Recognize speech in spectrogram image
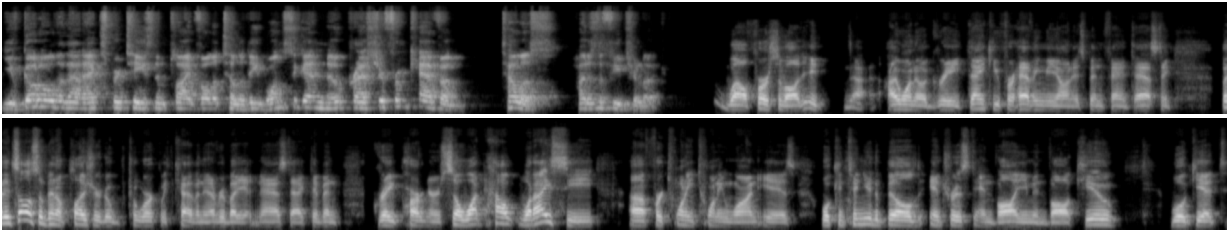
You've got all of that expertise implied volatility. Once again, no pressure from Kevin. Tell us, how does the future look? Well, first of all, it, I want to agree. Thank you for having me on. It's been fantastic. But it's also been a pleasure to, to work with Kevin and everybody at Nasdaq. They've been great partners. So what how what I see uh, for 2021 is we'll continue to build interest and volume in VolQ. We'll get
